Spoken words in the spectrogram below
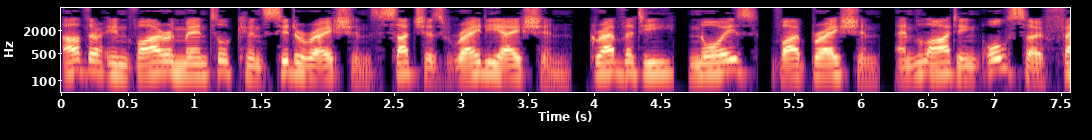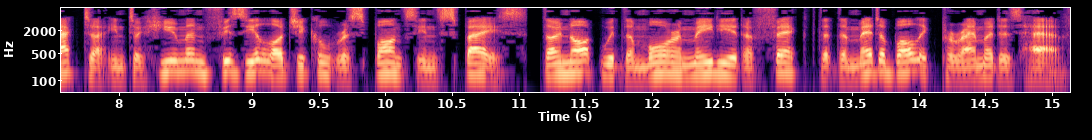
Other environmental considerations such as radiation, gravity, noise, vibration, and lighting also factor into human physiological response in space, though not with the more immediate effect that the metabolic parameters have.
